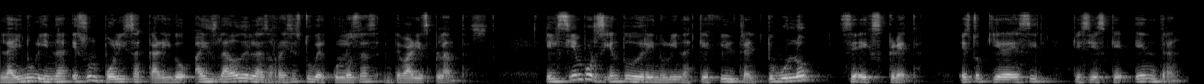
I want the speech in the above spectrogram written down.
la inulina es un polisacárido aislado de las raíces tuberculosas de varias plantas. El 100% de la inulina que filtra el túbulo se excreta. Esto quiere decir que si es que entran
